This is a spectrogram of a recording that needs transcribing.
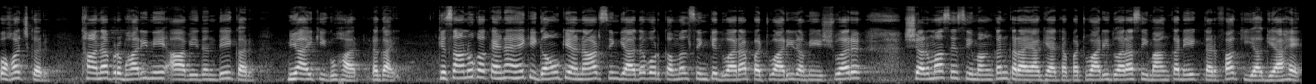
पहुंचकर थाना प्रभारी ने आवेदन देकर न्याय की गुहार लगाई। किसानों का कहना है कि गाँव के अनार सिंह यादव और कमल सिंह के द्वारा पटवारी रमेश्वर शर्मा से सीमांकन कराया गया था। पटवारी द्वारा सीमांकन एक तरफा किया गया है।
